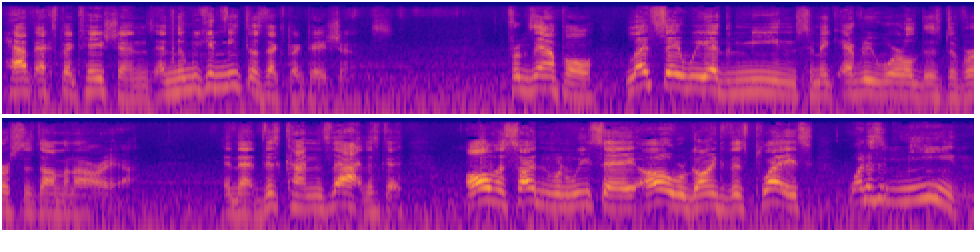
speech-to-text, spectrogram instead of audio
have expectations and then we can meet those expectations. For example, let's say we had the means to make every world as diverse as Dominaria. And that this kind is that. This kind, all of a sudden, when we say, oh, we're going to this place, what does it mean?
